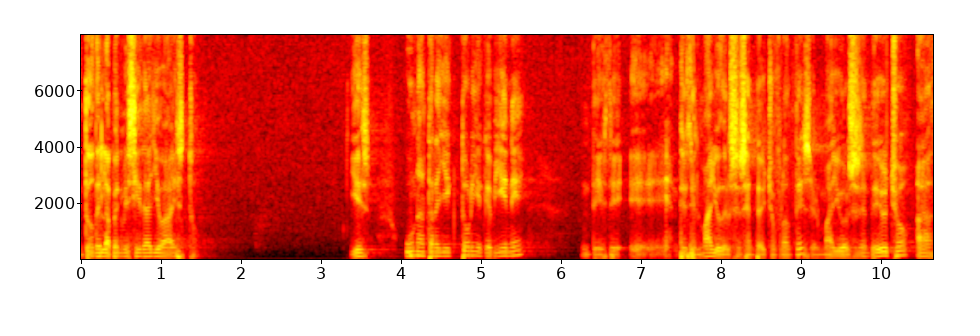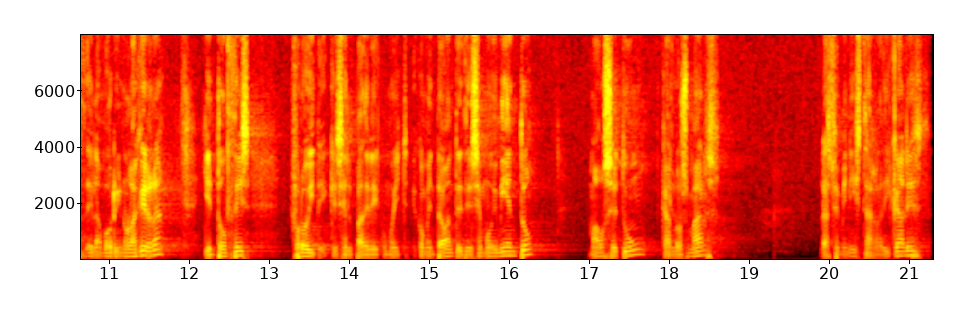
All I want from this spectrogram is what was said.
Entonces la permisividad lleva a esto. Y es una trayectoria que viene desde, eh, desde el mayo del 68 francés. El mayo del 68 hace el amor y no la guerra. Y entonces Freud, que es el padre, como he comentado antes, de ese movimiento, Mao Zedong, Carlos Marx, las feministas radicales,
